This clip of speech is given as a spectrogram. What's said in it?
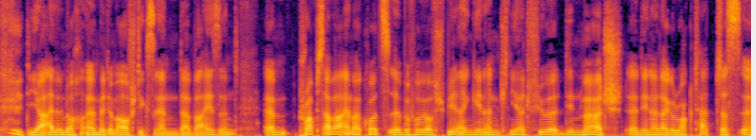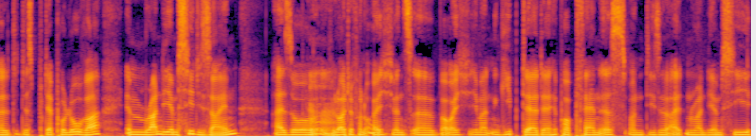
die ja alle noch äh, mit im Aufstiegsrennen dabei sind. Ähm, Props aber einmal kurz, äh, bevor wir aufs Spiel eingehen, an Kniat für den Merch, äh, den er da gerockt hat, das, äh, das, der Pullover im Run DMC Design. Also Ah. für Leute von euch, wenn es äh, bei euch jemanden gibt, der der Hip-Hop-Fan ist und diese alten Run DMC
